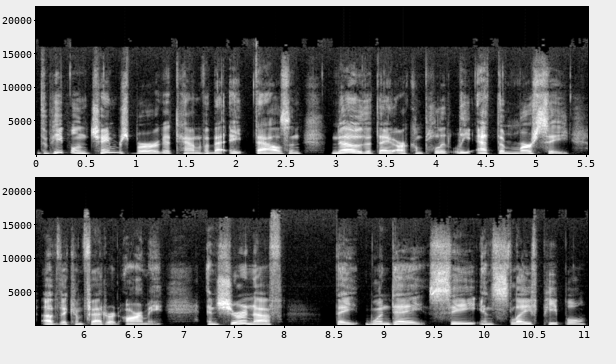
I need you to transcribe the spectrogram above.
The people in Chambersburg, a town of about 8,000, know that they are completely at the mercy of the Confederate Army. And sure enough, they one day see enslaved people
